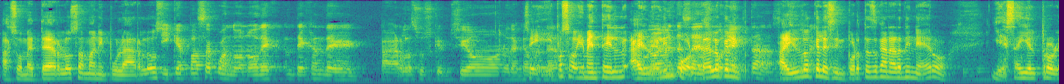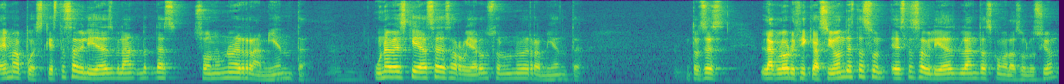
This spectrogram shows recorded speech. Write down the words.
a someterlos, a manipularlos. ¿Y qué pasa cuando no dejan de pagar la suscripción? O sí, pues obviamente a él, no le importa. Lo que le, a ellos lo que les importa es ganar dinero. Y es ahí el problema, pues que estas habilidades blandas son una herramienta. Una vez que ya se desarrollaron, son una herramienta. Entonces, la glorificación de estas, habilidades blandas como la solución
